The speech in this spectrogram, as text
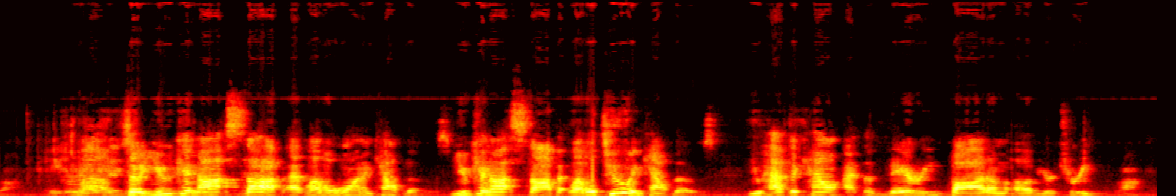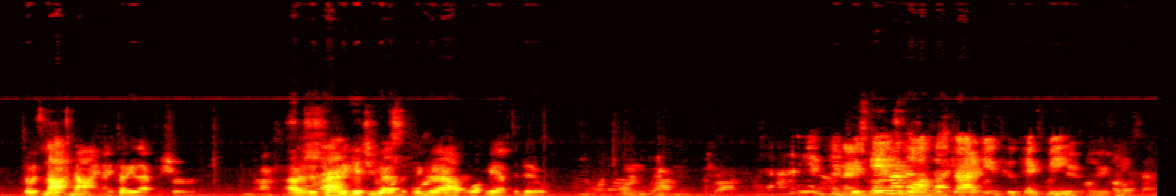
rock. So you cannot stop at level one and count those. You cannot stop at level two and count those. You have to count at the very bottom of your tree. So it's not nine, I tell you that for sure. I was just trying to get you guys to figure out what we have to do. One, rock, rock. How do you And then This game has lost the strategy of who picks B. Two, three, four, five,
